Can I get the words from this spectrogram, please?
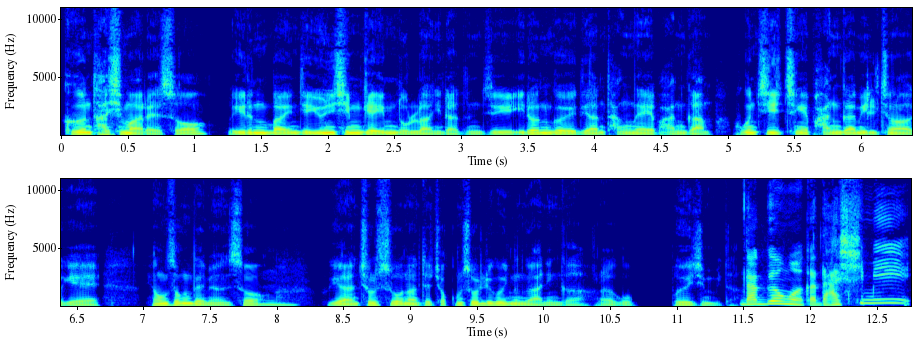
그건 다시 말해서 이른바 이제 윤심 개입 논란이라든지 이런 거에 대한 당내의 반감 혹은 지지층의 반감이 일정하게 형성되면서 음. 그게 안철수 의원한테 조금 쏠리고 있는 거 아닌가라고 보여집니다. 나경원, 그러니까 나심이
